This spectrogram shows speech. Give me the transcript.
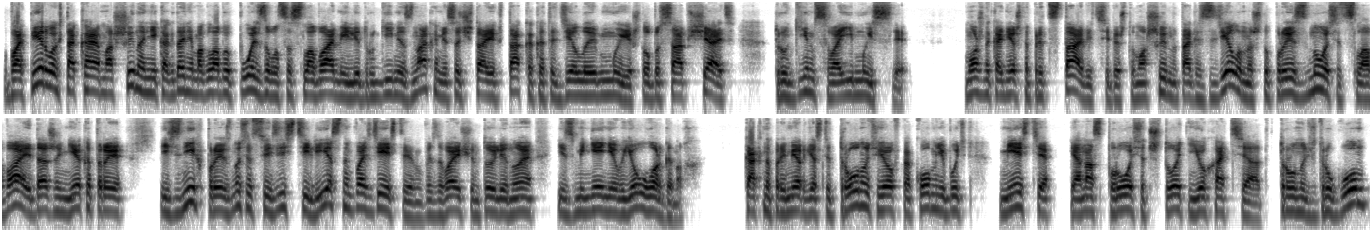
Во-первых, такая машина никогда не могла бы пользоваться словами или другими знаками, сочетая их так, как это делаем мы, чтобы сообщать другим свои мысли. Можно, конечно, представить себе, что машина так сделана, что произносит слова, и даже некоторые из них произносят в связи с телесным воздействием, вызывающим то или иное изменение в ее органах. Как, например, если тронуть ее в каком-нибудь месте, и она спросит, что от нее хотят. Тронуть в другом,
